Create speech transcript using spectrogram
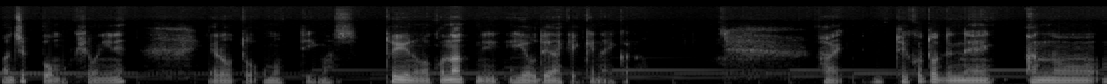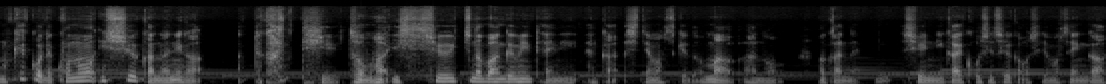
まあ、10分を目標にね、やろうと思っています。というのは、この後に家を出なきゃいけないから。はい。ということでね、あの、結構ね、この1週間何があったかっていうと、まあ、1週1の番組みたいになんかしてますけど、まあ、あの、わかんない。週2回更新するかもしれませんが、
